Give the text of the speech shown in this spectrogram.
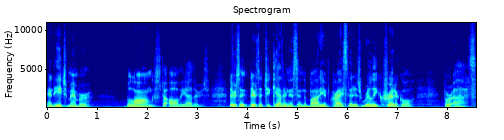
and each member belongs to all the others. There's a, there's a togetherness in the body of Christ that is really critical for us.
